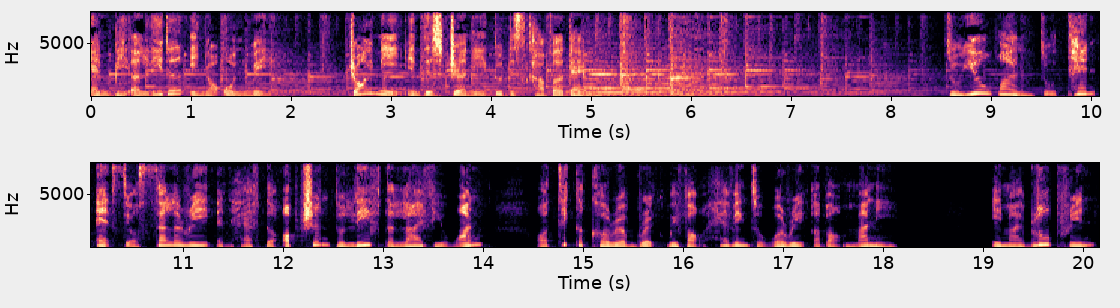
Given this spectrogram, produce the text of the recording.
and be a leader in your own way. Join me in this journey to discover them. Do you want to 10x your salary and have the option to live the life you want or take a career break without having to worry about money? In my blueprint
